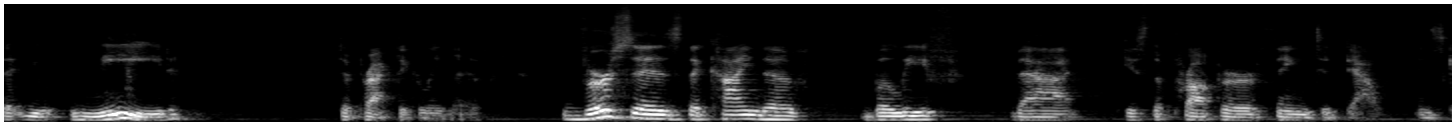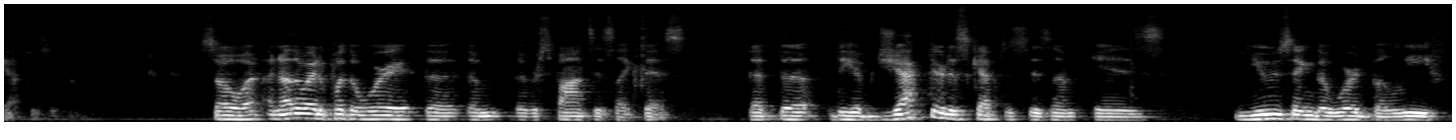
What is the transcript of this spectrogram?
that you need to practically live versus the kind of belief that is the proper thing to doubt in skepticism. So another way to put the worry, the, the, the response is like this: that the the objector to skepticism is using the word belief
